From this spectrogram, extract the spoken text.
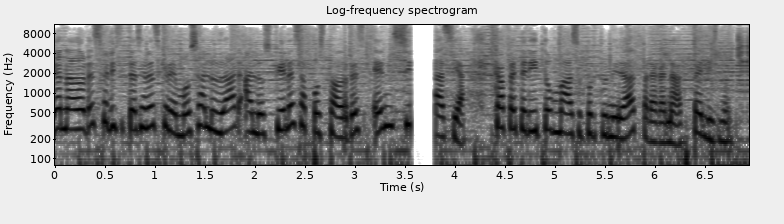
Ganadores, felicitaciones. Queremos saludar a los fieles apostadores en Asia. Cafeterito, más oportunidad para ganar. Feliz noche.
